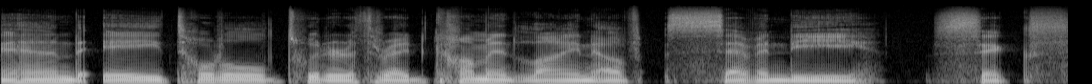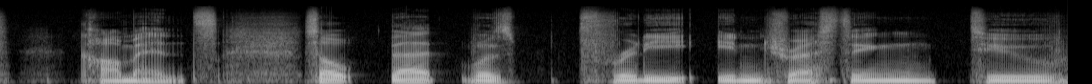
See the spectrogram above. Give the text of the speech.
and a total Twitter thread comment line of 76 comments. So that was pretty interesting to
